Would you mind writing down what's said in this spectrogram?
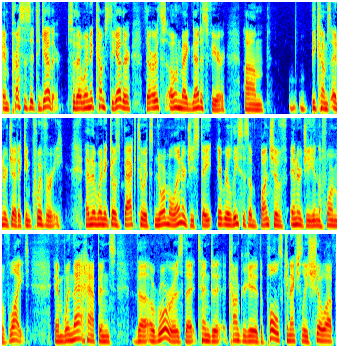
and presses it together so that when it comes together, the Earth's own magnetosphere um, becomes energetic and quivery. And then when it goes back to its normal energy state, it releases a bunch of energy in the form of light. And when that happens, the auroras that tend to congregate at the poles can actually show up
